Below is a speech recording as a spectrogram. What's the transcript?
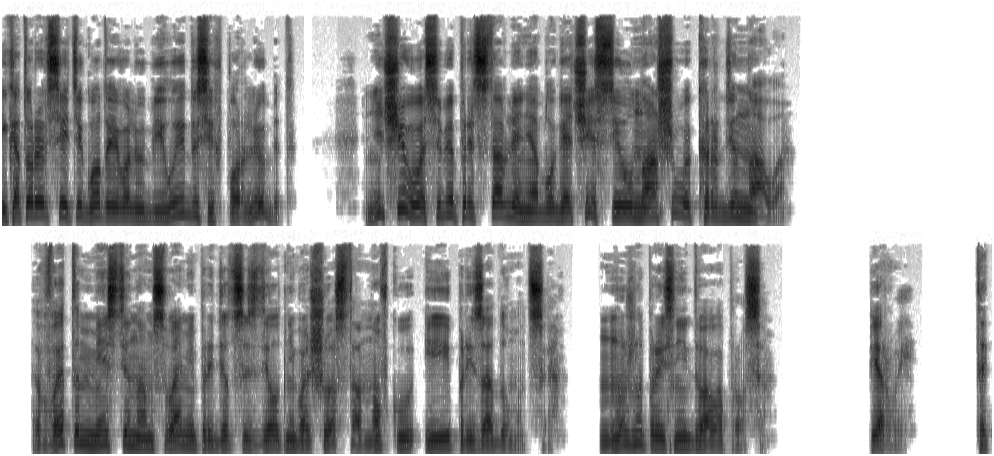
и которая все эти годы его любила и до сих пор любит. Ничего себе представление о благочестии у нашего кардинала. В этом месте нам с вами придется сделать небольшую остановку и призадуматься. Нужно прояснить два вопроса. Первый. Так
